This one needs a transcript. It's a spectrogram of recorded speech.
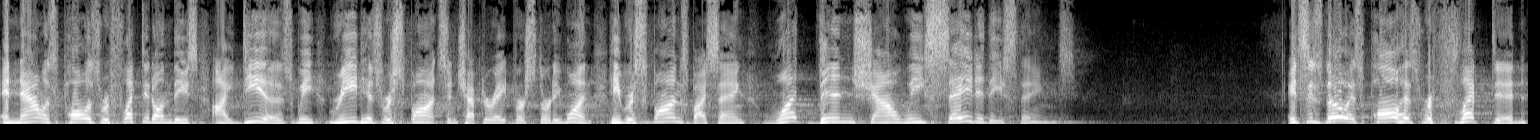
And now, as Paul has reflected on these ideas, we read his response in chapter 8, verse 31. He responds by saying, What then shall we say to these things? It's as though, as Paul has reflected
